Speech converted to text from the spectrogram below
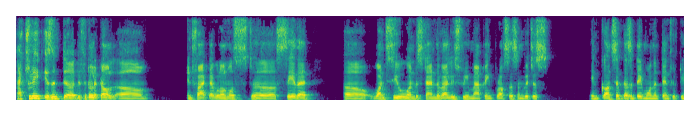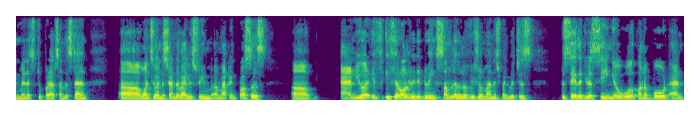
Actually, it isn't uh, difficult at all. Um, in fact, I would almost uh, say that uh, once you understand the value stream mapping process and which is in concept doesn't take more than 10, 15 minutes to perhaps understand, once you understand the value stream uh, mapping process, uh, and you are if if you're already doing some level of visual management, which is to say that you are seeing your work on a board and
